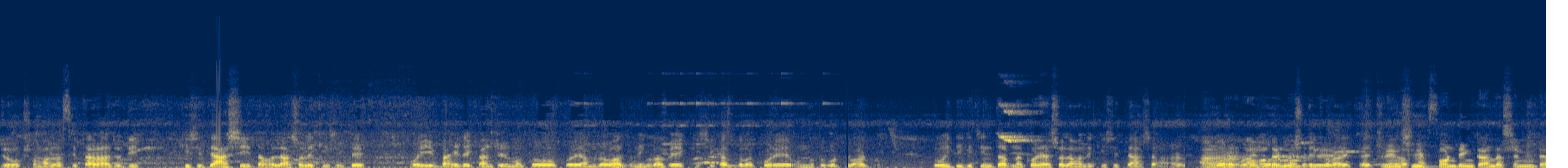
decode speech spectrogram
যুবক সমাজ আছি তারা যদি কৃষিতে আসি তাহলে আসলে কৃষিতে ওই বাইরের কান্ট্রির মতো করে আমরা আধুনিকভাবে কৃষি কাজগুলো করে উন্নত করতে পারব। তো ওই দিকে চিন্তা ভাবনা করে আসলে আমাদের কৃষিতে আসা আর বড় করে আমাদের মধ্যে ফ্রেন্ডশিপ বন্ডিংটা আন্ডারস্ট্যান্ডিংটা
